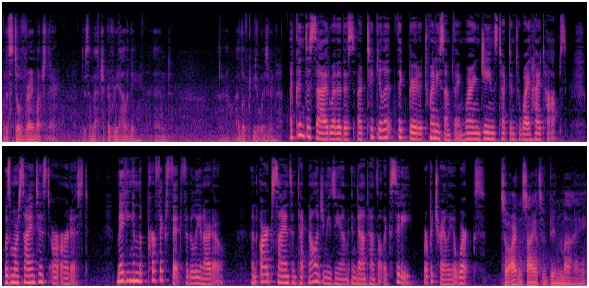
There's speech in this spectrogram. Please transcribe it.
But it's still very much there. there is the magic of reality. And I'd love to be a wizard. I couldn't decide whether this articulate, thick bearded 20 something wearing jeans tucked into white high tops was more scientist or artist, making him the perfect fit for the Leonardo, an art, science, and technology museum in downtown Salt Lake City where Petralia works. So, art and science have been my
